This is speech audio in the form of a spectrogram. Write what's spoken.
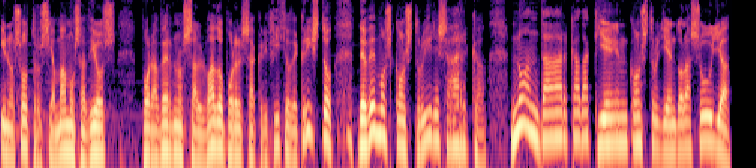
Y nosotros, si amamos a Dios por habernos salvado por el sacrificio de Cristo, debemos construir esa arca, no andar cada quien construyendo la suya,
